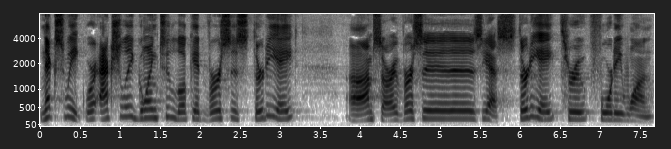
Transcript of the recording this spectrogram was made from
next week, we're actually going to look at verses 38 uh, I'm sorry, verses, yes, 38 through 41.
